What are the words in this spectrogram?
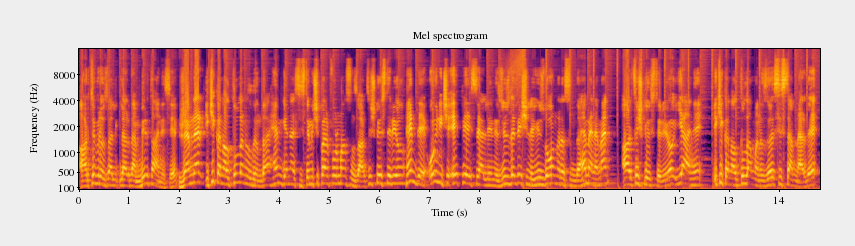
artı bir özelliklerden bir tanesi. RAM'ler iki kanal kullanıldığında hem genel sistem içi performansınız artış gösteriyor hem de oyun içi FPS değerleriniz %5 ile %10 arasında hemen hemen artış gösteriyor. Yani iki kanal kullanmanızı sistemlerde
